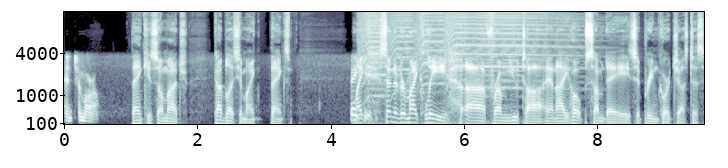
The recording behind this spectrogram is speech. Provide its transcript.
and tomorrow. Thank you so much. God bless you, Mike. Thanks. Thank Mike, you. Senator Mike Lee uh, from Utah, and I hope someday a Supreme Court justice.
